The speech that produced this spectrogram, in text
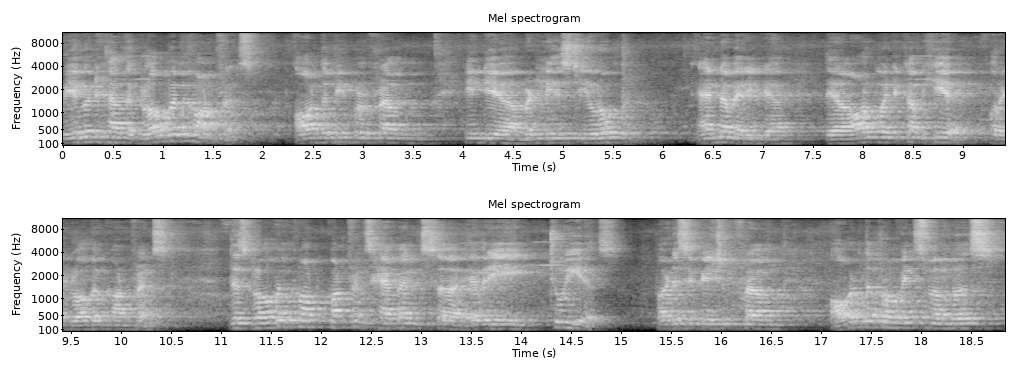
we go to have the global conference all the people from India Middle East Europe and america they are all going to come here for a global conference. This global con- conference happens uh, every two years. Participation from all the province members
